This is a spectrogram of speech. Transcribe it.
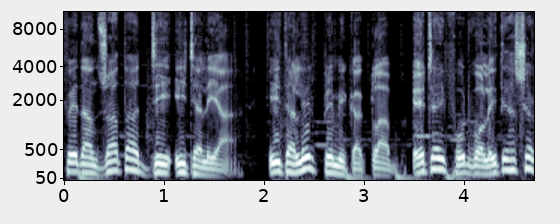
ফেদানজাতা ডি ইটালিয়া। ইতালির প্রেমিকা ক্লাব। এটাই ফুটবল ইতিহাসের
